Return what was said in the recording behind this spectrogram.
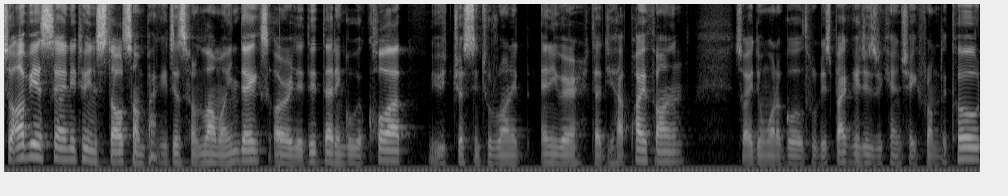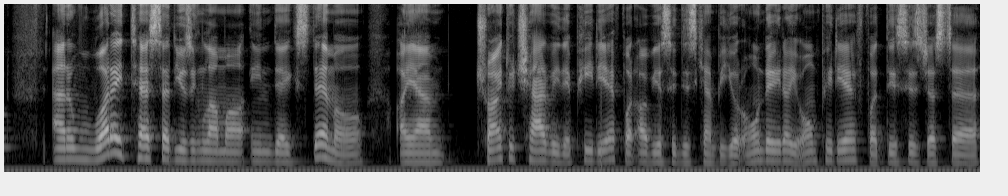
So obviously I need to install some packages from Llama Index. I already did that in Google Colab. You just need to run it anywhere that you have Python so I don't want to go through these packages. You can check from the code. And what I tested using Llama Index demo, I am trying to chat with a PDF, but obviously this can be your own data, your own PDF, but this is just a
